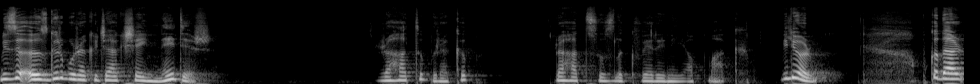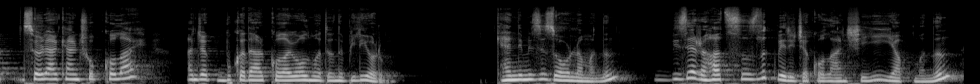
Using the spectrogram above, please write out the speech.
bizi özgür bırakacak şey nedir? Rahatı bırakıp rahatsızlık vereni yapmak. Biliyorum. Bu kadar söylerken çok kolay ancak bu kadar kolay olmadığını biliyorum. Kendimizi zorlamanın, bize rahatsızlık verecek olan şeyi yapmanın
